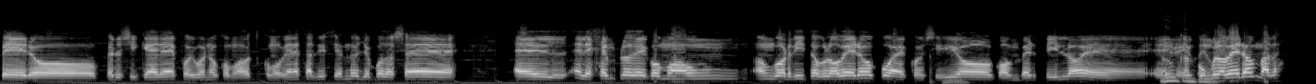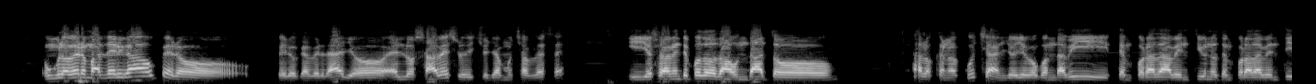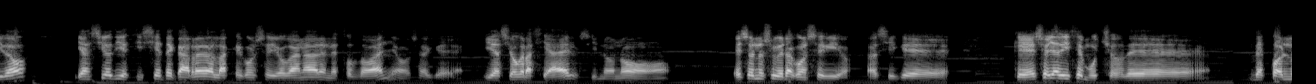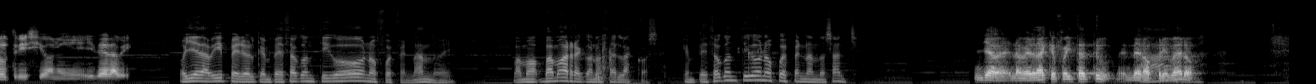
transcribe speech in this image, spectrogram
Pero, pero si quieres, pues bueno, como, como bien estás diciendo, yo puedo ser el, el ejemplo de cómo a un, a un gordito globero, pues consiguió convertirlo en, un, un globero más, un globero más delgado, pero, pero que es verdad, yo, él lo sabe, se lo he dicho ya muchas veces, y yo solamente puedo dar un dato a los que nos escuchan. Yo llevo con David temporada 21, temporada 22, y han sido 17 carreras las que he conseguido ganar en estos dos años, o sea que, y ha sido gracias a él, si no, no, eso no se hubiera conseguido. Así que, que eso ya dice mucho de, de Sport Nutrition y, y de David. Oye David, pero el que empezó contigo no fue Fernando, ¿eh? Vamos, vamos a reconocer las cosas. Que empezó contigo no fue Fernando Sánchez. Ya la verdad es que fuiste tú, de los ah. primeros.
